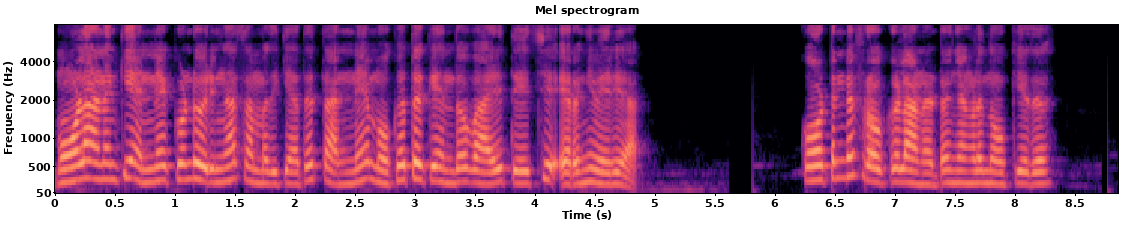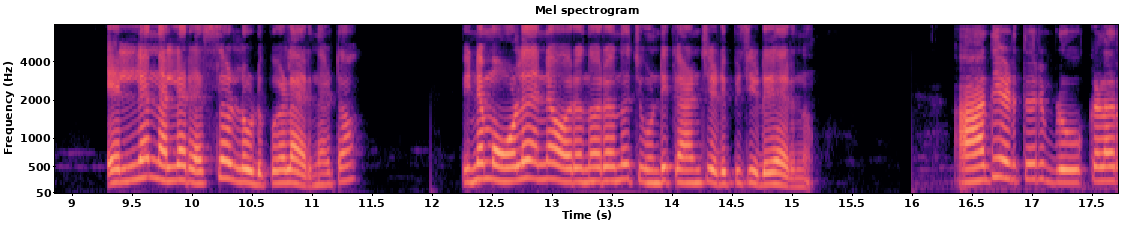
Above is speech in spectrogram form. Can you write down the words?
മോളാണെങ്കിൽ എന്നെ കൊണ്ട് ഒരുങ്ങാൻ സമ്മതിക്കാതെ തന്നെ മുഖത്തൊക്കെ എന്തോ വാരി തേച്ച് ഇറങ്ങി വരിക. കോട്ടന്റെ ഫ്രോക്കുകളാണ് കേട്ടോ ഞങ്ങൾ നോക്കിയത്. എല്ലാം നല്ല രസമുള്ള ഉടുപ്പുകളായിരുന്നു കേട്ടോ. പിന്നെ മോൾ തന്നെ ഓരോന്നോരോന്ന് ചൂണ്ടിക്കാണിച്ച് എടുപ്പിച്ചിടുകയായിരുന്നു ആദ്യം എടുത്തൊരു ബ്ലൂ കളർ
